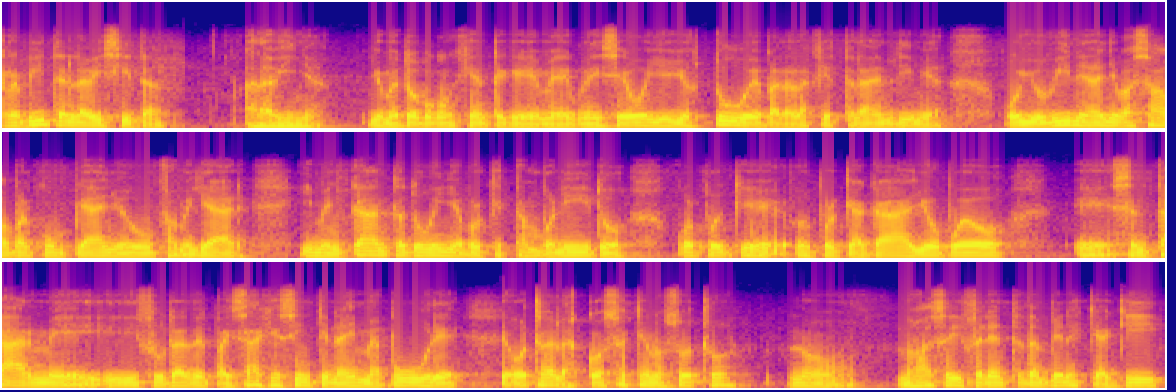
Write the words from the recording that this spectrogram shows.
repiten la visita a la viña. Yo me topo con gente que me, dice, oye, yo estuve para la fiesta de la vendimia, o yo vine el año pasado para el cumpleaños de un familiar y me encanta tu viña porque es tan bonito, o porque, porque acá yo puedo eh, sentarme y disfrutar del paisaje sin que nadie me apure. Otra de las cosas que a nosotros no, nos hace diferente también es que aquí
